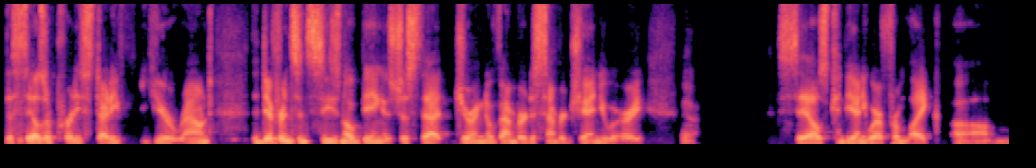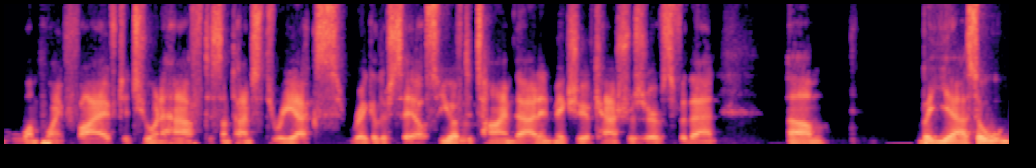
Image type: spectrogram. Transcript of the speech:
the sales are pretty steady year round. The difference in seasonal being is just that during November, December, January, yeah. sales can be anywhere from like um, 1.5 to two and a half to sometimes 3x regular sales. So you have mm-hmm. to time that and make sure you have cash reserves for that. Um, but yeah, so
